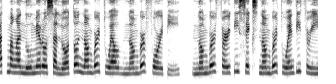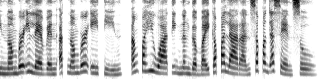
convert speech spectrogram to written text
at mga numero sa Lotto number 12, number 40, number 36, number 23, number 11 at number 18, ang pahiwatig ng gabay kapalaran sa pag-asenso.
